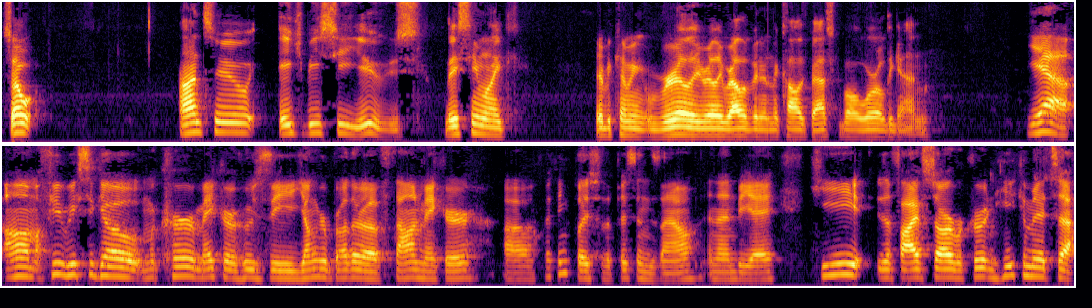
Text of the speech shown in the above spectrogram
So, on to HBCUs. They seem like they're becoming really, really relevant in the college basketball world again. Yeah, um, a few weeks ago, Makur Maker, who's the younger brother of Thon Maker, uh, I think plays for the Pistons now in the NBA. He is a five-star recruit, and he committed to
